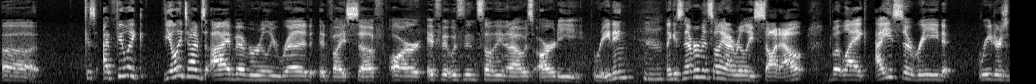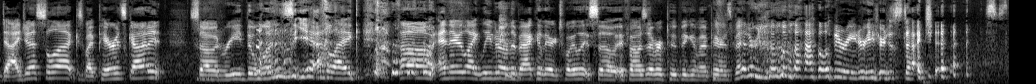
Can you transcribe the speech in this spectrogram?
because I feel like the only times I've ever really read advice stuff are if it was in something that I was already reading. Like it's never been something I really sought out. But like I used to read Reader's Digest a lot because my parents got it. So I would read the ones, yeah, like, um, and they're like leave it on the back of their toilet. So if I was ever pooping in my parents' bedroom, I would read Reader's Digest.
